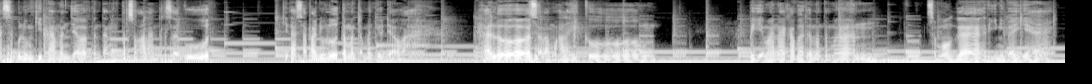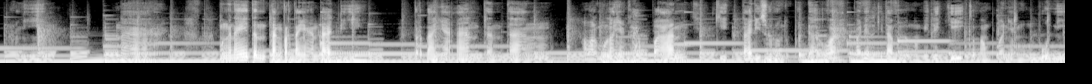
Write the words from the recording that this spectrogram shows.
Sebelum kita menjawab tentang persoalan tersebut, kita sapa dulu teman-teman Yudawah. Halo, assalamualaikum. Bagaimana kabar teman-teman? Semoga hari ini baik ya. Amin. Nah, mengenai tentang pertanyaan tadi, pertanyaan tentang awal mulanya kapan kita disuruh untuk berdakwah padahal kita belum memiliki kemampuan yang mumpuni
